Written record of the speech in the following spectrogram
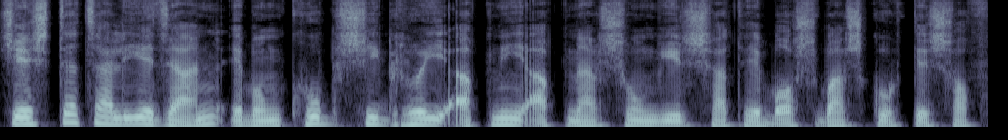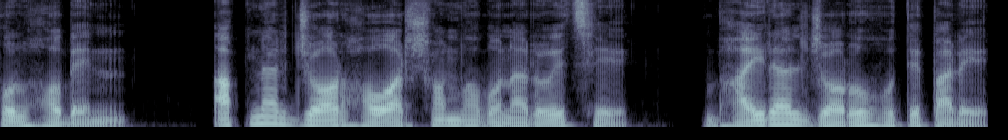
চেষ্টা চালিয়ে যান এবং খুব শীঘ্রই আপনি আপনার সঙ্গীর সাথে বসবাস করতে সফল হবেন। আপনার জ্বর হওয়ার সম্ভাবনা রয়েছে। ভাইরাল জ্বরও হতে পারে,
